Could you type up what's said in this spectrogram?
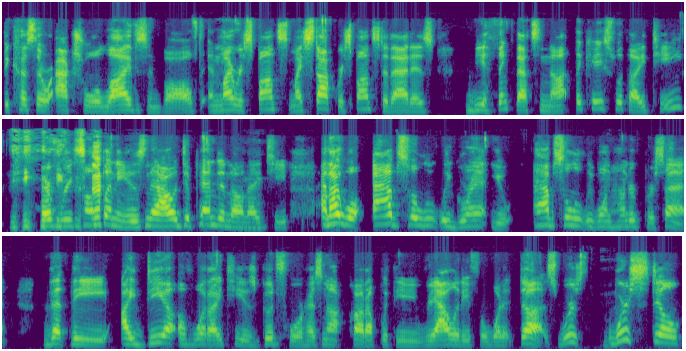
because there were actual lives involved. And my response, my stock response to that is, do you think that's not the case with IT? Every company is now dependent on mm-hmm. IT. And I will absolutely grant you, absolutely 100% that the idea of what IT is good for has not caught up with the reality for what it does. We're hmm. we're still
